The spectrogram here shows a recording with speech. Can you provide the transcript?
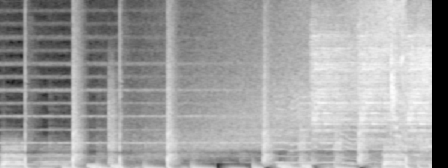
Thank you.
